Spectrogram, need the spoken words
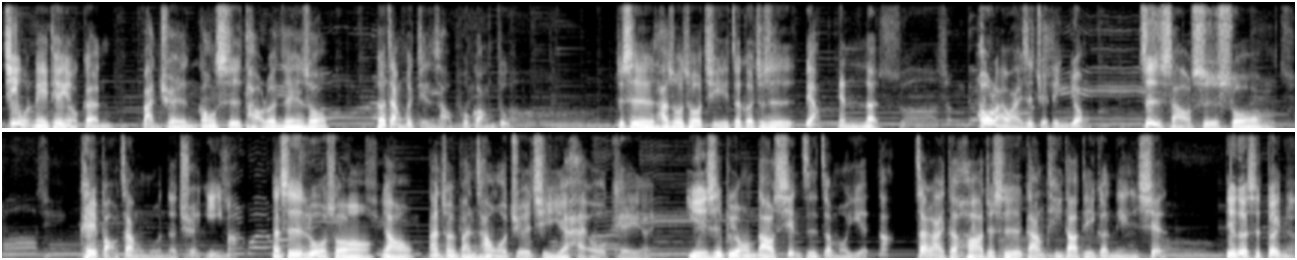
其实我那天有跟。版权公司讨论这件说，而这样会减少曝光度。就是他说说，其实这个就是两面刃。后来我还是决定用，至少是说可以保障我们的权益嘛。但是如果说要单纯翻唱，我觉得其实也还 OK，哎也是不用到限制这么严呐。再来的话，就是刚提到第一个年限，第二个是对你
